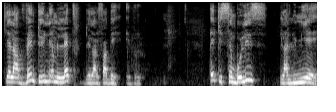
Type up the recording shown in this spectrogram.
qui est la 21e lettre de l'alphabet hébreu et qui symbolise la lumière.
